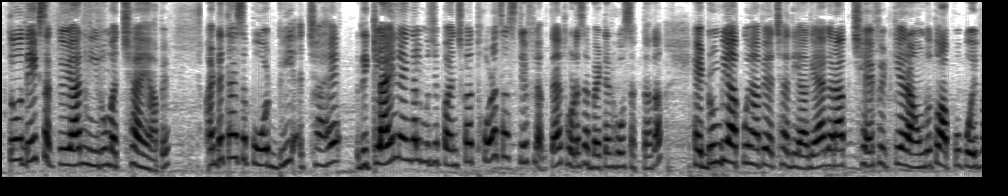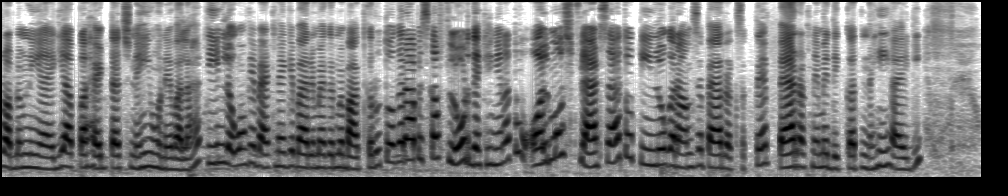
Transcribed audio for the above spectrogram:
तो देख सकते हो यार नीरूम अच्छा है यहाँ पे। अंडरथा सपोर्ट भी अच्छा है। रिक्लाइन एंगल मुझे पंच का थोड़ा सा स्टिफ लगता है, थोड़ा सा बेटर हो सकता था। हेडरूम भी आपको यहाँ पे अच्छा दिया गया अगर आप छह फीट के अराउंड हो तो आपको कोई प्रॉब्लम नहीं आएगी, आपका हेड टच नहीं होने वाला है। तीन लोगों के बैठने के बारे में अगर मैं बात करूँ तो अगर आप इसका फ्लोर देखेंगे ना तो ऑलमोस्ट फ्लैट सा है तो तीन लोग आराम से पैर रख सकते हैं। पैर रखने में दिक्कत नहीं आएगी।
